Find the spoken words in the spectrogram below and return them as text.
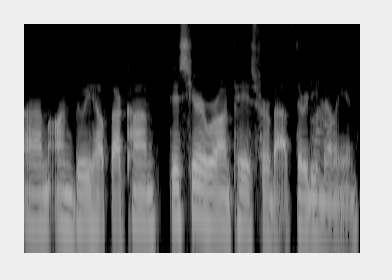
um, on buoyhealth.com. This year, we're on pace for about thirty wow. million.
